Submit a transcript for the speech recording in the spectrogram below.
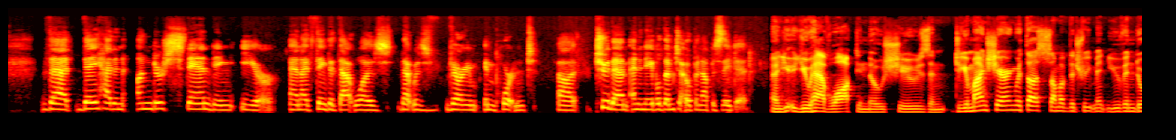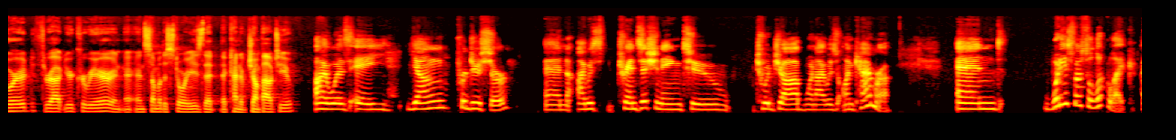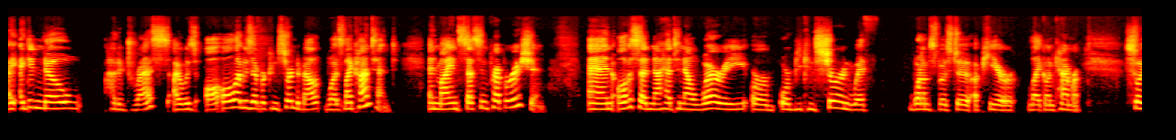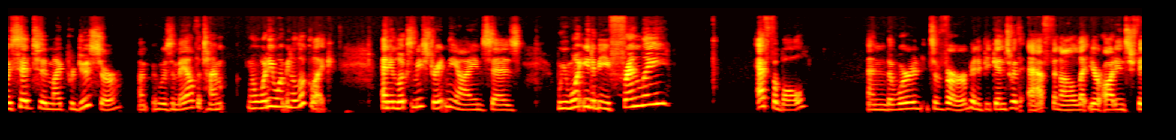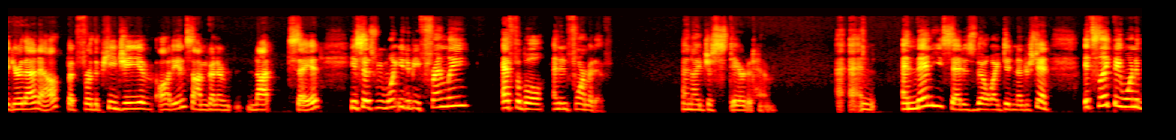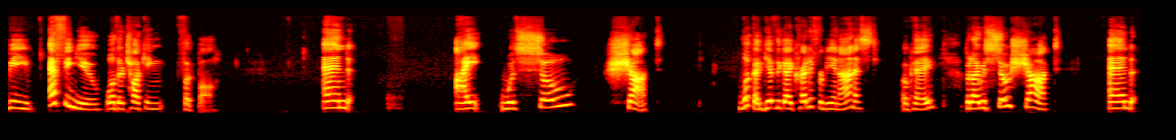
that they had an understanding ear. And i think that that was that was very important uh, to them and enabled them to open up as they did. And you you have walked in those shoes. And do you mind sharing with us some of the treatment you've endured throughout your career and, and some of the stories that, that kind of jump out to you? I was a young producer and i was transitioning to to a job when I was on camera. And what are you supposed to look like? I, I didn't know how to dress. I was all, all I was ever concerned about was my content and my incessant preparation. And all of a sudden I had to now worry or or be concerned with what I'm supposed to appear like on camera. So I said to my producer, um, who was a male at the time, you know, what do you want me to look like? And he looks me straight in the eye and says, We want you to be friendly, affable and the word it's a verb and it begins with f and i'll let your audience figure that out but for the pg of audience i'm going to not say it he says we want you to be friendly affable and informative and I just stared at him. And and then he said, as though I didn't understand, it's like they want to be effing you while they're talking football. And I was so shocked. Look, I give the guy credit for being honest, okay? But I was so shocked and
